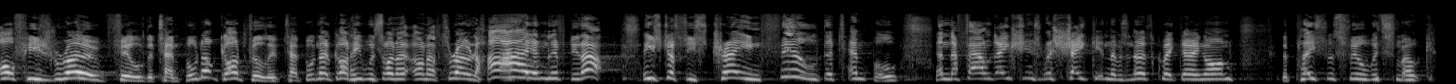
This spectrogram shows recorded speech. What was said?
of his robe filled the temple. Not God filled the temple. No, God, he was on a, on a throne high and lifted up. He's just, his train filled the temple and the foundations were shaking. There was an earthquake going on. The place was filled with smoke.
